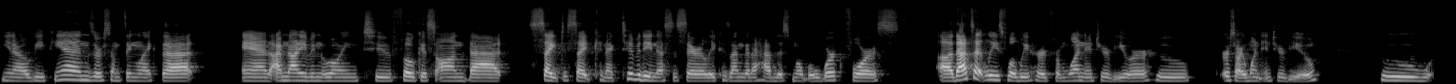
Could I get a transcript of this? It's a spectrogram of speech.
you know vpns or something like that and i'm not even going to focus on that site to site connectivity necessarily because i'm going to have this mobile workforce uh, that's at least what we heard from one interviewer who or sorry one interview who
